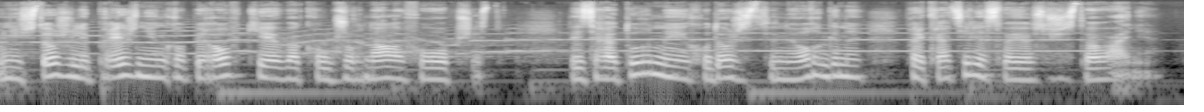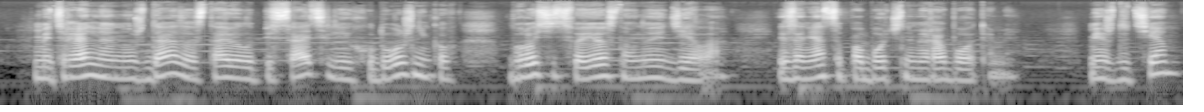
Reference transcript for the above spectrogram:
уничтожили прежние группировки вокруг журналов и обществ. Литературные и художественные органы прекратили свое существование. Материальная нужда заставила писателей и художников бросить свое основное дело и заняться побочными работами. Между тем,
